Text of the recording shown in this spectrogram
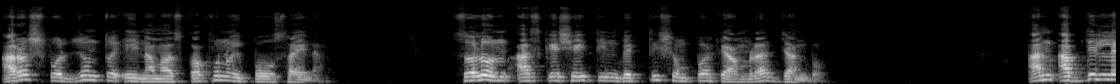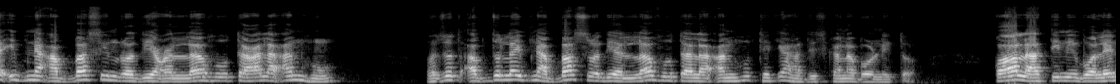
আরস পর্যন্ত এই নামাজ কখনোই পৌঁছায় না। চলুন আজকে সেই তিন ব্যক্তি সম্পর্কে আমরা জানব। আন আবদুল্লাহ ইবনে আব্বাসিন রদি আল্লাহ তালা আনহু হজরত আবদুল্লাহ ইবনে আব্বাস রদি আল্লাহ তালা আনহু থেকে হাদিসখানা বর্ণিত। কলা তিনি বলেন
